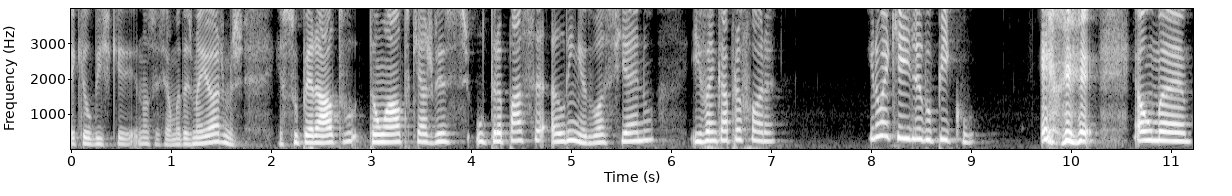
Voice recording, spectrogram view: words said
aquilo diz que, não sei se é uma das maiores, mas é super alto, tão alto que às vezes ultrapassa a linha do oceano e vem cá para fora. E não é que a Ilha do Pico é, é, uma,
